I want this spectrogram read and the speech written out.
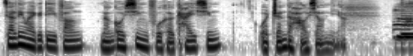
在另外一个地方能够幸福和开心。我真的好想你啊！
